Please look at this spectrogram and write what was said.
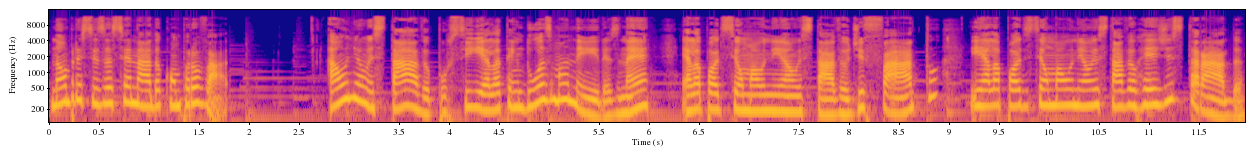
não precisa ser nada comprovado. A união estável, por si, ela tem duas maneiras, né? Ela pode ser uma união estável de fato e ela pode ser uma união estável registrada.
